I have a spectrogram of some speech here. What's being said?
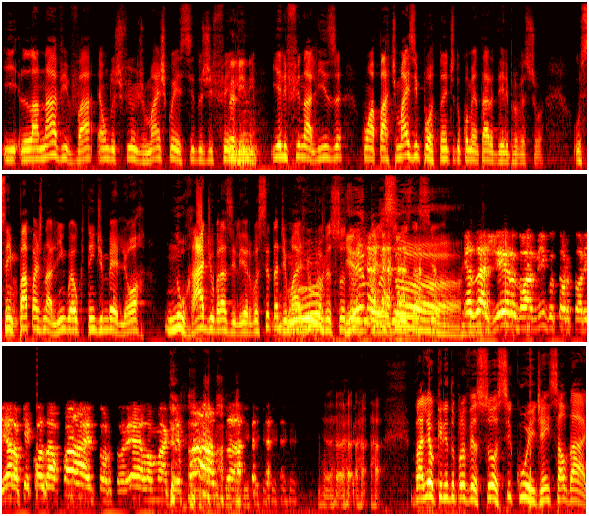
E La Nave Va é um dos filmes mais conhecidos de Fellini. Fellini. E ele finaliza com a parte mais importante do comentário dele, professor. O Sem Papas na Língua é o que tem de melhor no rádio brasileiro. Você tá demais, uh, viu, professor? Que professor? Exagero do amigo Tortorella, que coisa faz, Tortorella, mas que passa? Valeu, querido professor. Se cuide, hein? Saudades.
